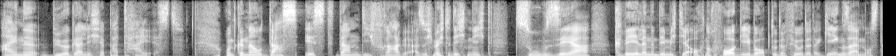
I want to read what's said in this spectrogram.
eine bürgerliche Partei ist. Und genau das ist dann die Frage. Also ich möchte dich nicht zu sehr quälen, indem ich dir auch noch vorgebe, ob du dafür oder dagegen sein musst.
